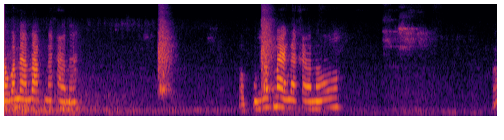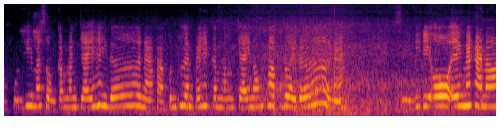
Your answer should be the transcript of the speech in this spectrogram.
วก็น่ารักนะคะนะ ขอบคุณมากๆนะคะเนาะขอบคุณที่มาส่งกำลังใจให้เด้อนะฝากเพื่อนๆไปให้กำลังใจน้องท็อปด้วยเด้อนะสี่วิดีโอเองนะคะเนาะ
